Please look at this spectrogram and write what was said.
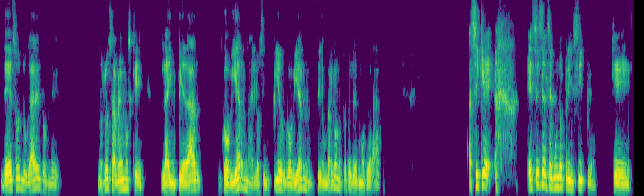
de esos lugares donde nosotros sabemos que la impiedad gobierna y los impíos gobiernan. Sin embargo, nosotros debemos orar. Así que ese es el segundo principio que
